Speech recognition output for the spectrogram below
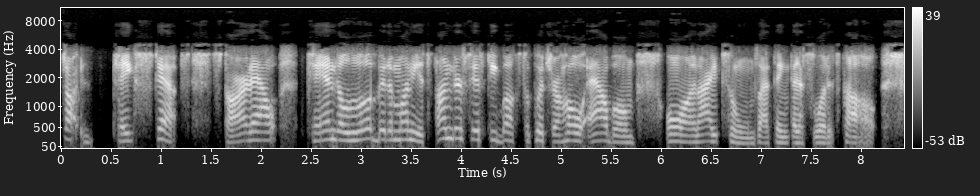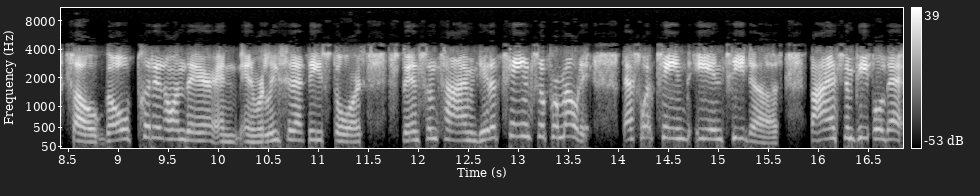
start take steps. Start out paying a little bit of money. It's under fifty bucks to put your whole album on iTunes. I think that's what it's called. So go put it on there and, and release it at these stores. Spend some time. Get a team to promote it. That's what Team ENT does. Find some people that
